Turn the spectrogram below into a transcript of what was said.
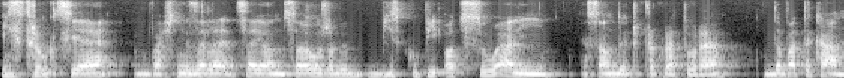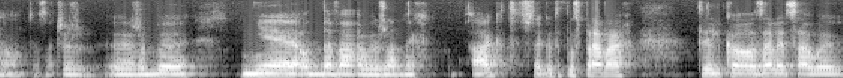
instrukcję właśnie zalecającą, żeby biskupi odsyłali sądy czy prokuraturę do Watykanu. To znaczy, żeby nie oddawały żadnych akt w tego typu sprawach, tylko zalecały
